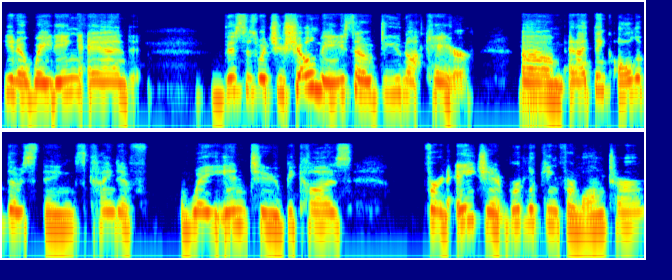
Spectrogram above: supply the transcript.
you know, waiting and this is what you show me. So do you not care? Um, and I think all of those things kind of weigh into because for an agent, we're looking for long term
